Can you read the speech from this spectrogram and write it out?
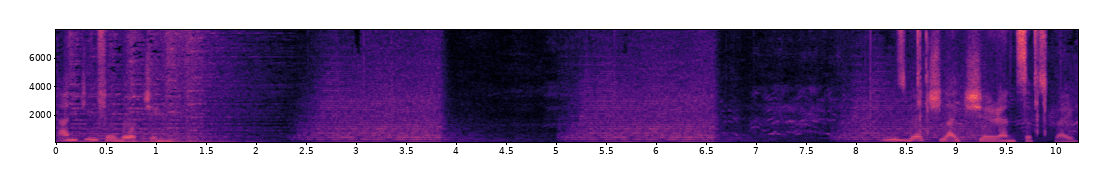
Thank you for watching. Please watch, like, share and subscribe.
